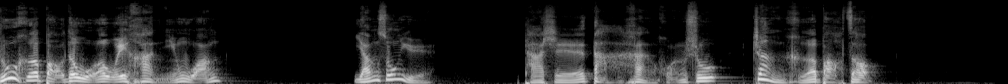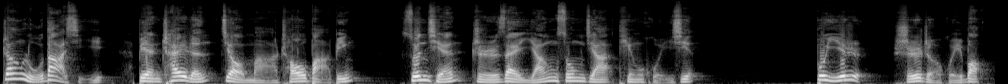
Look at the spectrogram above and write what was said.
如何保得我为汉宁王？”杨松曰：“他是大汉皇叔，正合保奏。”张鲁大喜，便差人叫马超罢兵。孙乾只在杨松家听回信。不一日，使者回报。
